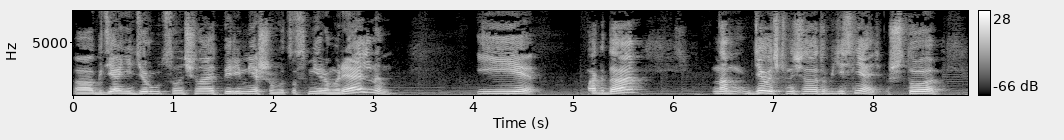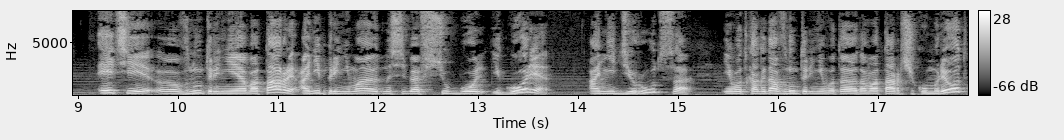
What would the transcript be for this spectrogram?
где они дерутся, начинает перемешиваться с миром реальным, и тогда нам девочки начинают объяснять, что эти э, внутренние аватары, они принимают на себя всю боль и горе, они дерутся, и вот когда внутренний вот этот аватарчик умрет,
